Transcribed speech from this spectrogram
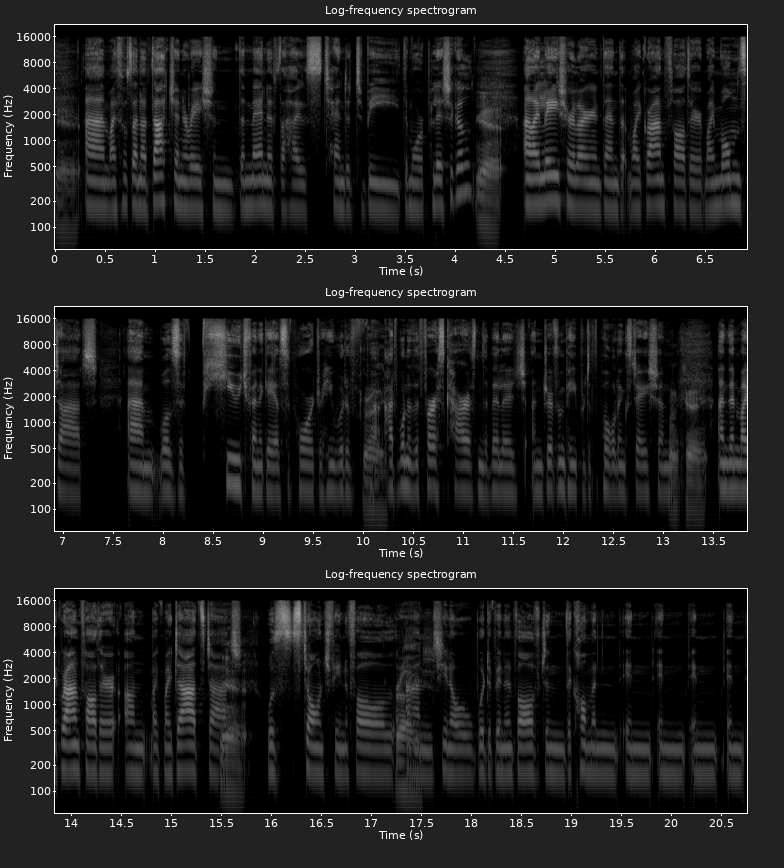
Yeah. Um, I suppose, and of that generation, the men of the house tended to be the more political. Yeah. And I later learned then that my grandfather, my mum's dad, um, was a huge Fine Gael supporter. He would have Right. had one of the first cars in the village and driven people to the polling station. Okay. And then my grandfather, on like my dad's dad, Yeah. was staunch Fianna Fáil, Right. and you know would have been involved in the cumann in in in in,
